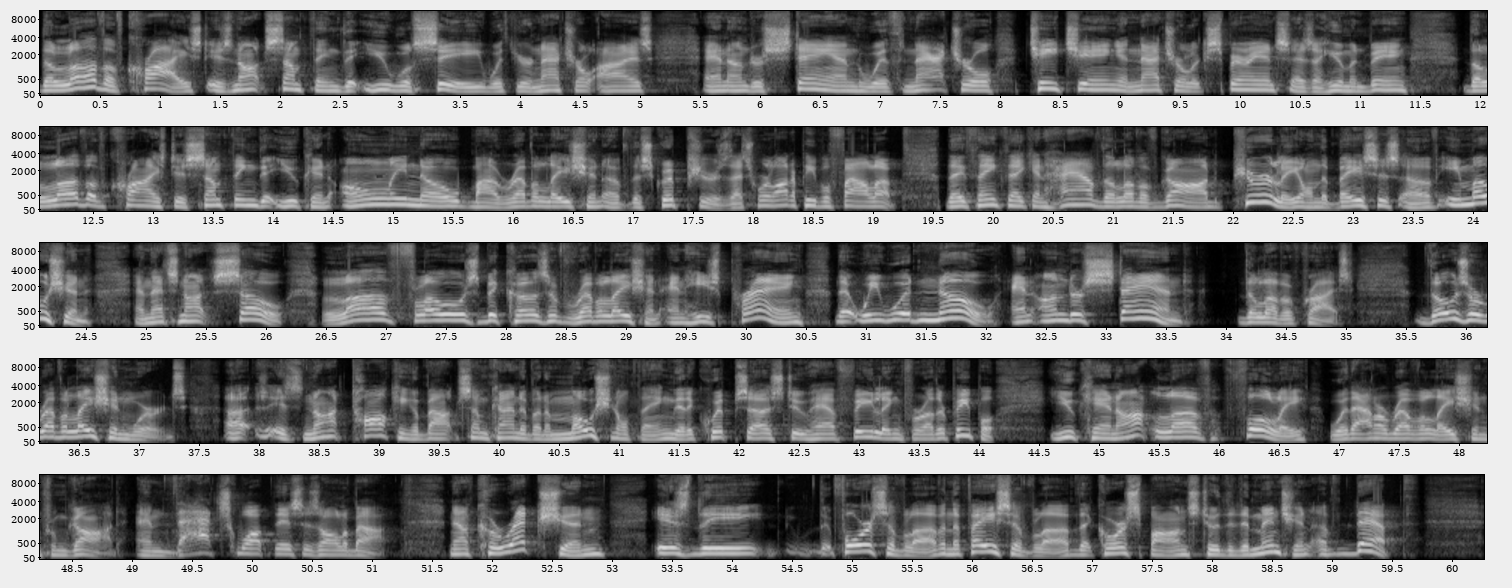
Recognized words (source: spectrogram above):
the love of Christ is not something that you will see with your natural eyes and understand with natural teaching and natural experience as a human being. The love of Christ is something that you can only know by revelation of the scriptures. That's where a lot of people foul up. They think they can have the love of God purely on the basis of emotion, and that's not so. Love flows because of revelation, and He's praying that we would know and understand the love of Christ. Those are revelation words. Uh, it's not talking about some kind of an emotional thing that equips us to have feeling for other people. You cannot love fully without a revelation from God. And that's what this is all about. Now, correction is the, the force of love and the face of love that corresponds to the dimension of depth.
